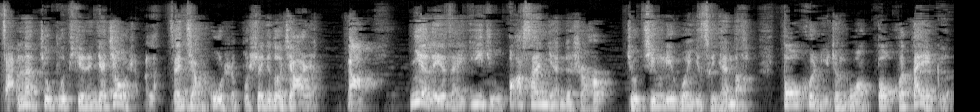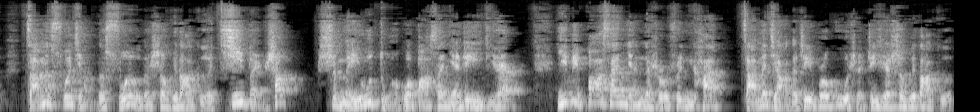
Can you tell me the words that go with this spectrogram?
咱呢就不提人家叫什么了，咱讲故事不涉及到家人啊。聂磊在一九八三年的时候就经历过一次严打，包括李正光，包括戴哥，咱们所讲的所有的社会大哥，基本上是没有躲过八三年这一劫。因为八三年的时候说，你看咱们讲的这波故事，这些社会大哥，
